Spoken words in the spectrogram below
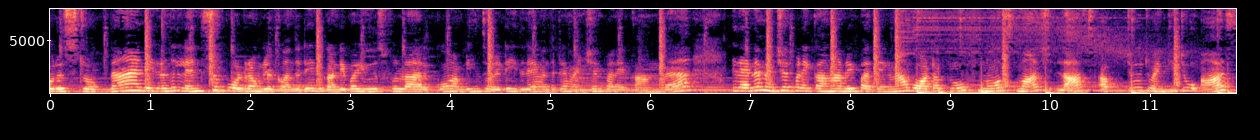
ஒரு ஸ்ட்ரோக் தான். அண்ட் இது வந்து லென்ஸ் போடுறவங்களுக்கு வந்துட்டு இது கண்டிப்பாக யூஸ்ஃபுல்லாக இருக்கும் அப்படின்னு சொல்லிட்டு இதுலேயே வந்துட்டு மென்ஷன் பண்ணியிருக்காங்க இதில் என்ன மென்ஷன் பண்ணியிருக்காங்க அப்படின்னு பார்த்தீங்கன்னா waterproof no smudge last up to twenty two hours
